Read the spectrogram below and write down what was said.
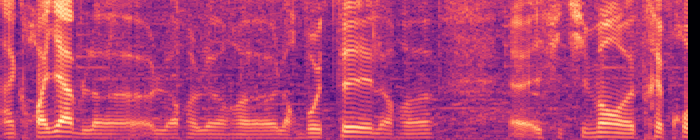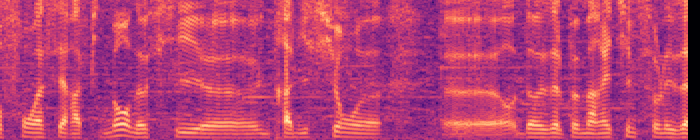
incroyables, euh, leur, leur, beauté, leur, euh, effectivement très profond assez rapidement. On a aussi une tradition dans les Alpes-Maritimes sur les,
